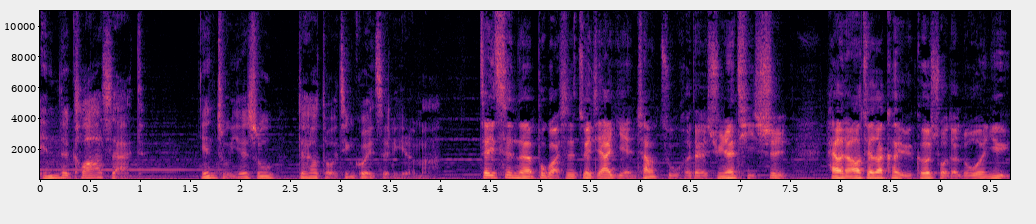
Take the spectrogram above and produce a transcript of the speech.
in the Closet。连主耶稣都要躲进柜子里了吗？这一次呢，不管是最佳演唱组合的寻人启事，还有拿到最佳客语歌手的罗文玉，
